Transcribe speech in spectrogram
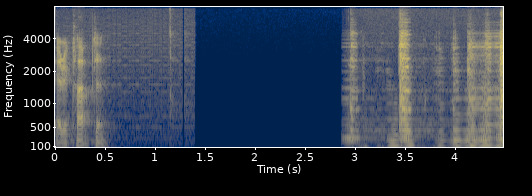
Eric Clapton. I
